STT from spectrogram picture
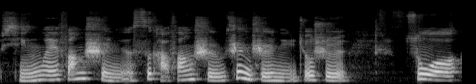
行为方式、你的思考方式，甚至你就是做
